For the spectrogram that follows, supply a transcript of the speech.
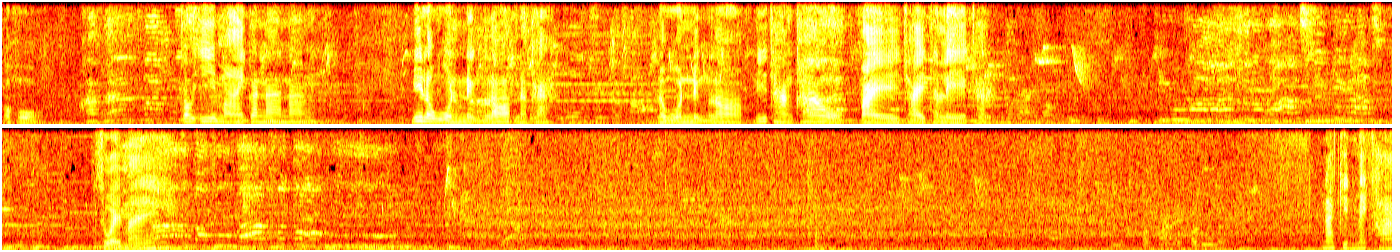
โอ้โห เก้าอี้ไม้ก็น่านั่ง นี่เราวนหนึ่งรอบนะคะ เราวนหนึ่งรอบ นี่ทางเข้าไปชายทะเลค่ะ สวยไหมน่ากินไหมคะ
